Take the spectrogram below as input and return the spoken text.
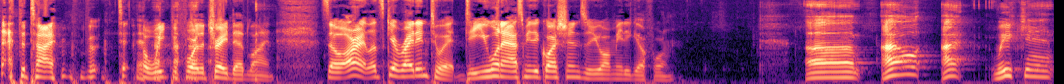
at the time, a week before the trade deadline. So, all right, let's get right into it. Do you want to ask me the questions, or you want me to go for them? Um, I I we can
